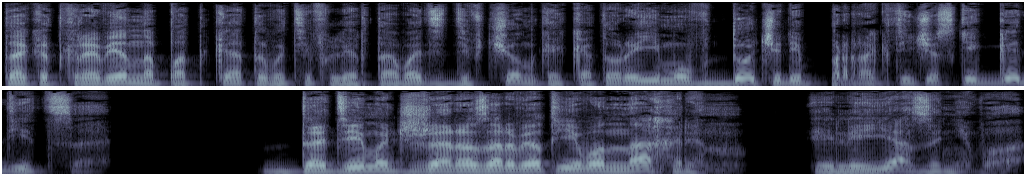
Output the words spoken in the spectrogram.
Так откровенно подкатывать и флиртовать с девчонкой, которая ему в дочери практически годится. Да Димыч же разорвет его нахрен. Или я за него.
